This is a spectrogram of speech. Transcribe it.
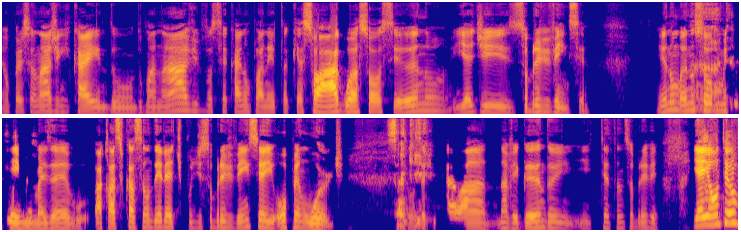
é um personagem que cai do, de uma nave, você cai num planeta que é só água, só oceano e é de sobrevivência. Eu não, eu não sou ah, muito gamer, mas é, a classificação dele é tipo de sobrevivência e open world. Então você fica lá navegando e, e, tentando sobreviver. E aí ontem eu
